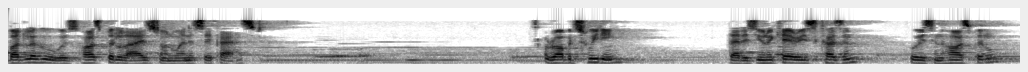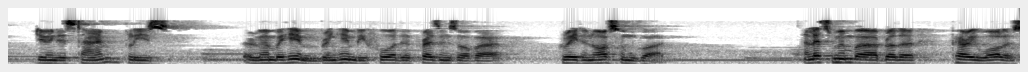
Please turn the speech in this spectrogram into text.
Butler who was hospitalized on Wednesday past. Robert Sweeting, that is Unikari's cousin, who is in hospital during this time. Please remember him, bring him before the presence of our great and awesome God. And let's remember our brother Perry Wallace,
